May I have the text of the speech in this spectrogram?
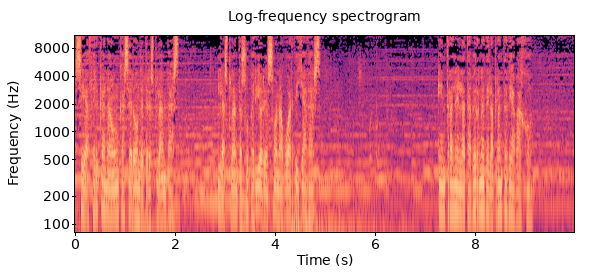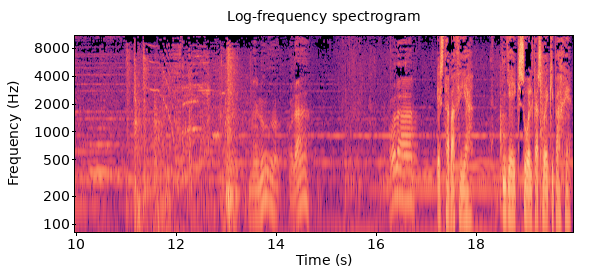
Se acercan a un caserón de tres plantas. Las plantas superiores son abuhardilladas. Entran en la taberna de la planta de abajo. Menudo. Hola. Hola. Está vacía. Jake suelta su equipaje.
